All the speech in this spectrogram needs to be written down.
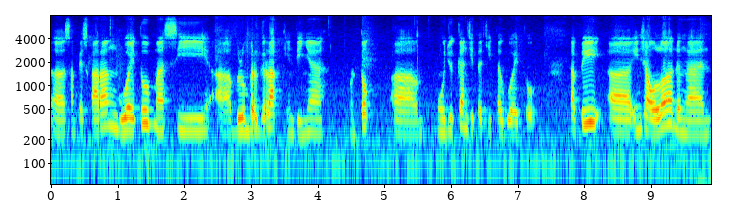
uh, sampai sekarang gue itu masih uh, belum bergerak intinya untuk uh, mewujudkan cita-cita gue itu tapi uh, insya Allah dengan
